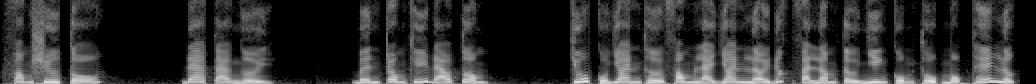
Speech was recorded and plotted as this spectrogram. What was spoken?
"Phong sư tổ, đa tạ người." Bên trong khí đạo tôn, chú của Doanh Thừa Phong là Doanh Lợi Đức và Lâm tự nhiên cùng thuộc một thế lực,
